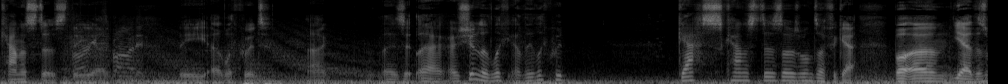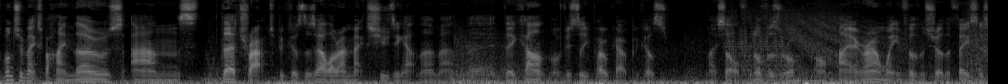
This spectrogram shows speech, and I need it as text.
canisters, the uh, the uh, liquid. Uh, it? Uh, I assume the li- are they liquid gas canisters, those ones, I forget. But um, yeah, there's a bunch of mechs behind those, and they're trapped because there's LRM mechs shooting at them, and they, they can't obviously poke out because myself and others are up on higher ground waiting for them to show their faces.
